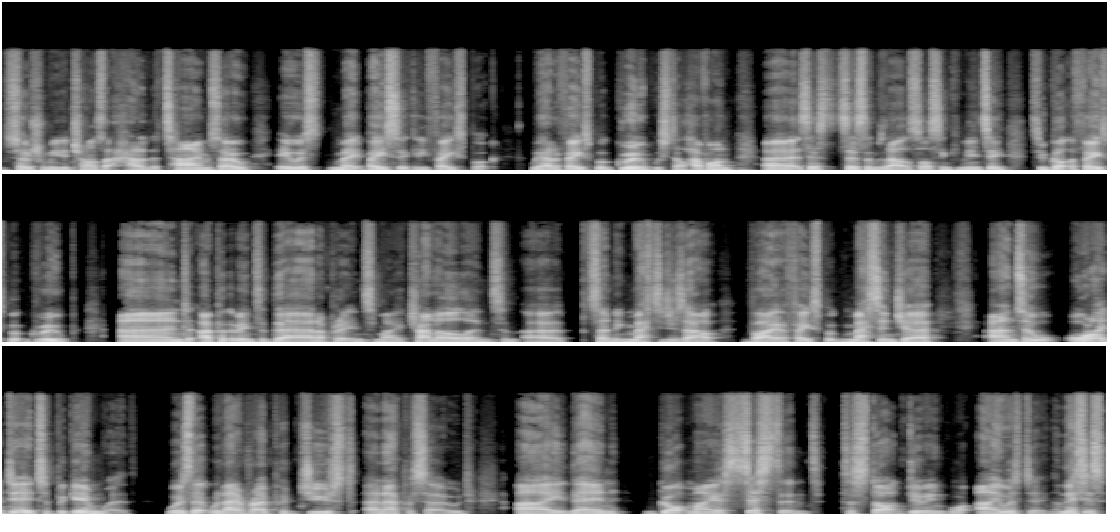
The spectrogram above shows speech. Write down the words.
social media channels that I had at the time. So it was basically Facebook. We had a Facebook group. We still have one. Uh, Systems and Outsourcing Community. So we've got the Facebook group, and I put them into there, and I put it into my channel, and some, uh, sending messages out via Facebook Messenger. And so all I did to begin with was that whenever I produced an episode, I then got my assistant to start doing what I was doing. And this is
